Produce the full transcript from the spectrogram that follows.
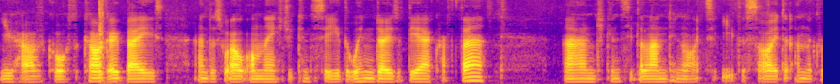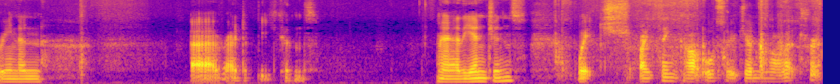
you have, of course, the cargo bays and as well on this you can see the windows of the aircraft there and you can see the landing lights at either side and the green and uh, red beacons. Uh, the engines, which I think are also General Electric.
